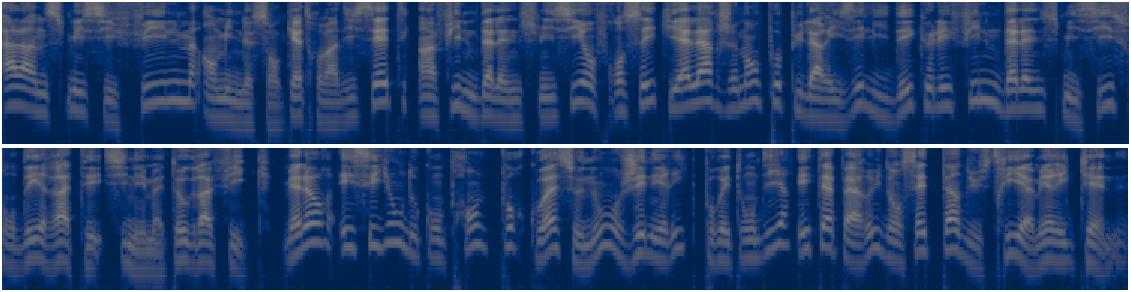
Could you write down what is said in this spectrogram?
Alan Smithy Film en 1997, un film d'Alan Smithy en français qui a largement popularisé l'idée que les films d'Alan Smithy sont des ratés cinématographiques. Mais alors essayons de comprendre pourquoi ce nom générique, pourrait-on dire, est apparu dans cette industrie américaine?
